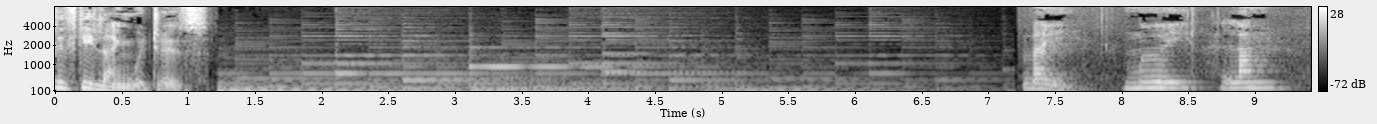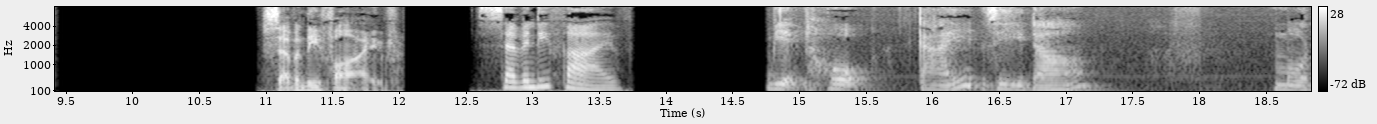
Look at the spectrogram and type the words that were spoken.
50 languages. 75 75. 75. biện hộ cái gì đó. 1.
